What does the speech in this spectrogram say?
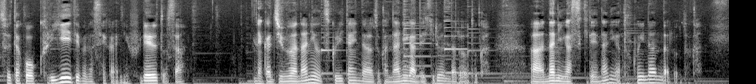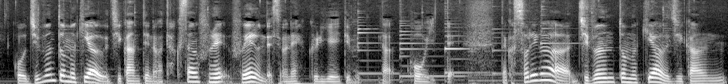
そういったこうクリエイティブな世界に触れるとさなんか自分は何を作りたいんだろうとか何ができるんだろうとかあ何が好きで何が得意なんだろうとかこう自分と向き合う時間っていうのがたくさん増えるんですよね。クリエイティブな行為って。だからそれが自分と向き合う時間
